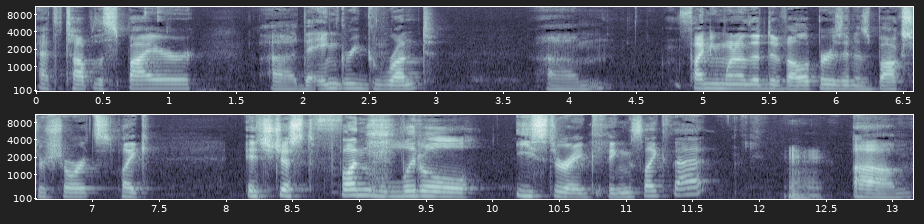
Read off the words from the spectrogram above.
at the top of the spire, uh, the angry grunt, um, finding one of the developers in his boxer shorts, like it's just fun little Easter egg things like that. Um,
